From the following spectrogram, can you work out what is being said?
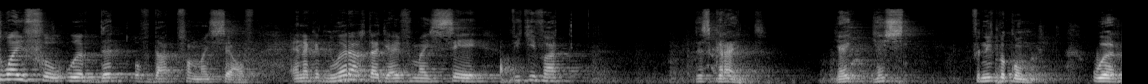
twyfel oor dit of dat van myself en ek het nodig dat jy vir my sê, weet jy wat? Dis great. Jy jy's verniet bekommerd oor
